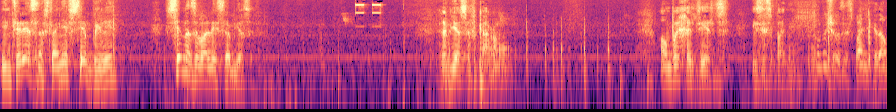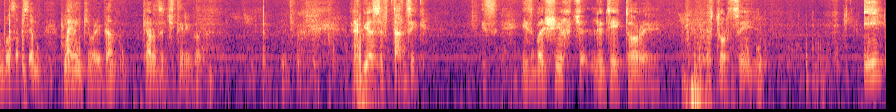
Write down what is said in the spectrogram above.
Интересно, что они все были, все назывались Рабьесов. Рабьесов Каро. Он выходец из Испании. Он вышел из Испании, когда он был совсем маленьким ребенком, кажется, 4 года. Рабьесов Тацик из, из больших людей Торы в Турции и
